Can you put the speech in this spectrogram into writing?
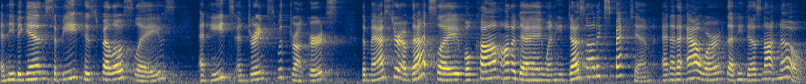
and he begins to beat his fellow slaves, and eats and drinks with drunkards, the master of that slave will come on a day when he does not expect him, and at an hour that he does not know.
